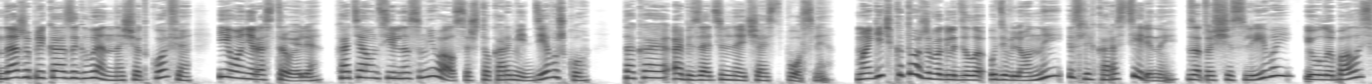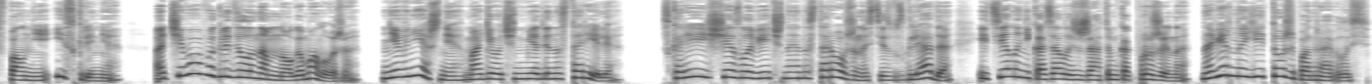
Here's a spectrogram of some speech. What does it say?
Даже приказы Гвен насчет кофе его не расстроили, хотя он сильно сомневался, что кормить девушку — такая обязательная часть после. Магичка тоже выглядела удивленной и слегка растерянной, зато счастливой и улыбалась вполне искренне, отчего выглядела намного моложе. Не внешне, маги очень медленно старели. Скорее исчезла вечная настороженность из взгляда, и тело не казалось сжатым, как пружина. Наверное, ей тоже понравилось.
